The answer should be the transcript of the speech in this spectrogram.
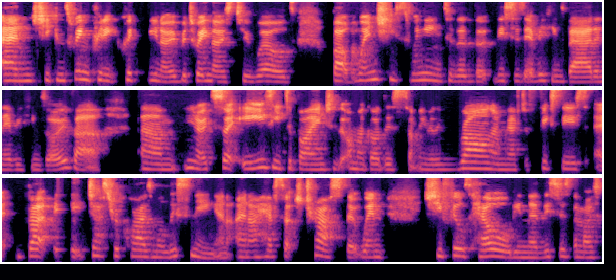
And she can swing pretty quick, you know, between those two worlds. But when she's swinging to the, the this is everything's bad and everything's over, um, you know, it's so easy to buy into the, oh my God, there's something really wrong. I'm going to have to fix this. Eh, but it just requires more listening. And, and I have such trust that when she feels held in that this is the most,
